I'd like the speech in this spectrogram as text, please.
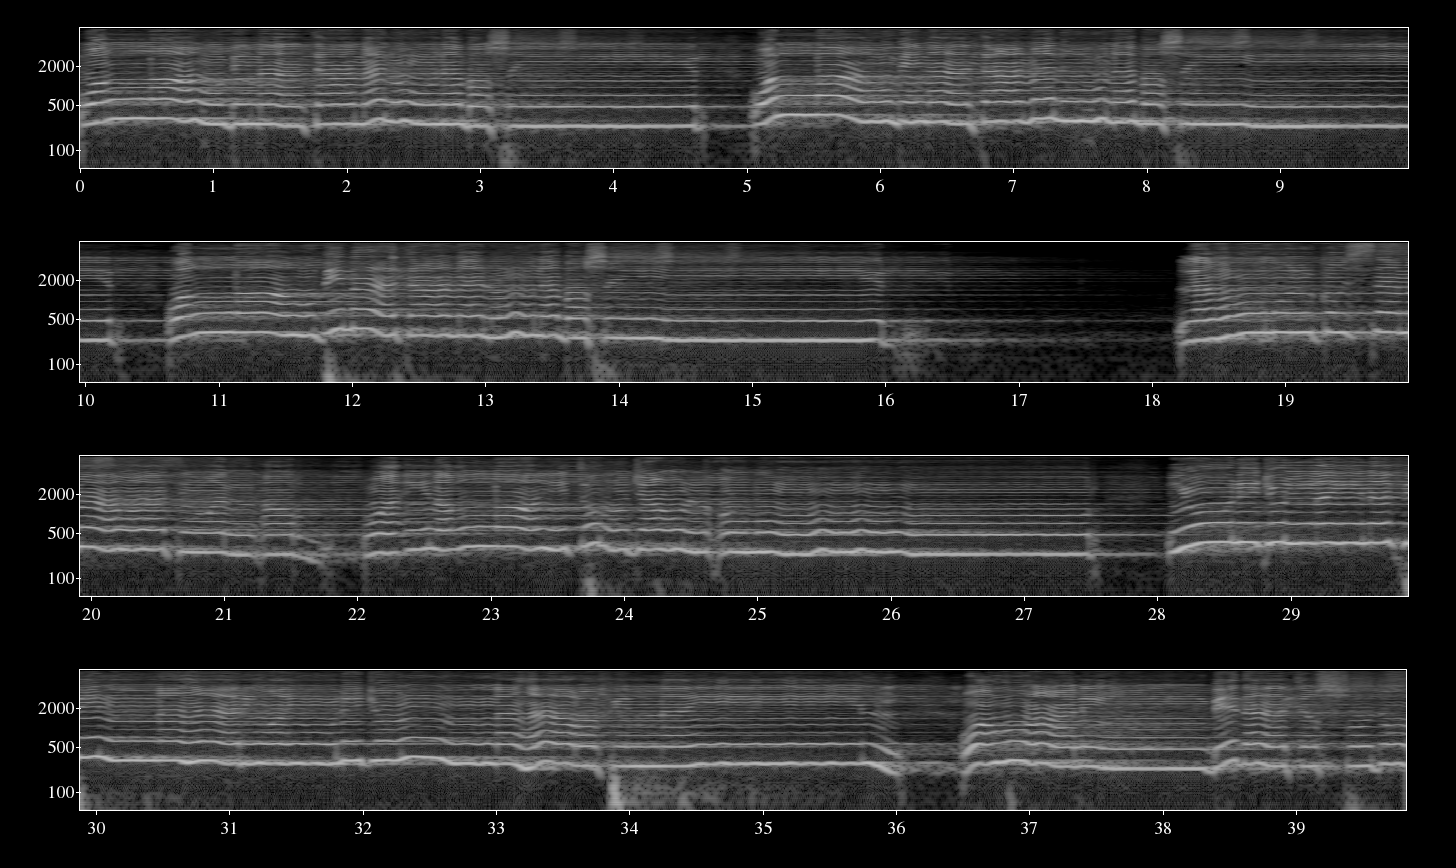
والله بما تعملون بصير. والله بما تعملون بصير. والله بما تعملون بصير. له ملك السماوات والأرض وإلى الله ترجع الأمور. الصدور.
